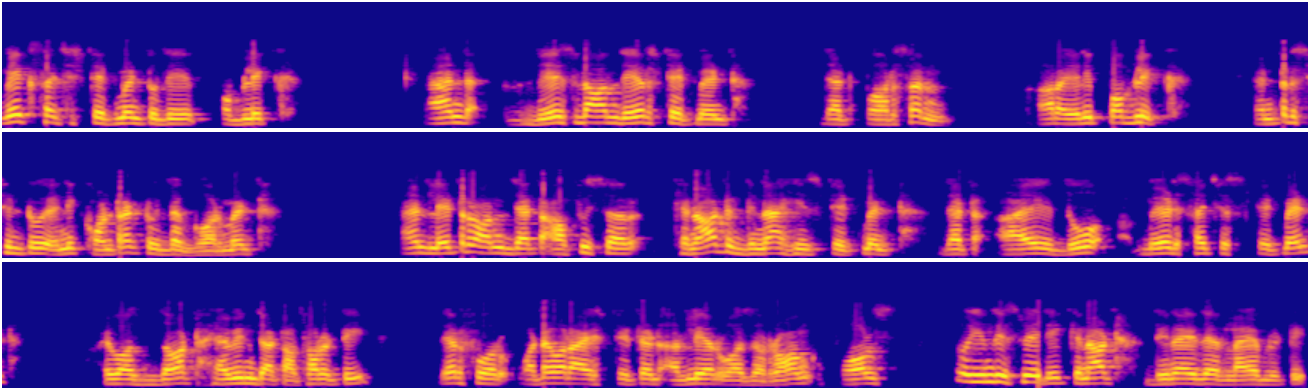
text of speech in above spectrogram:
make such a statement to the public and based on their statement that person or any public enters into any contract with the government and later on that officer cannot deny his statement that I though made such a statement, I was not having that authority. Therefore, whatever I stated earlier was wrong, false. So in this way, they cannot deny their liability,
